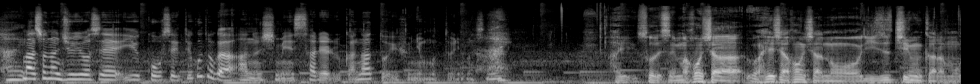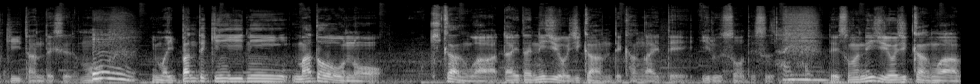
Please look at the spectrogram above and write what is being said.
はい、まあ、その重要性有効性ということがあの示されるかなというふうに思っておりますね。はいはい、そうですね。まあ本社、弊社本社の技術チームからも聞いたんですけれども、えー、今一般的に窓の期間はだいたい24時間で考えているそうです。はい、で、その24時間は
